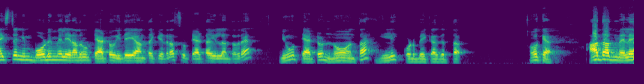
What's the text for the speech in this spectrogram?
ನೆಕ್ಸ್ಟ್ ನಿಮ್ಮ ಬಾಡಿ ಮೇಲೆ ಏನಾದರೂ ಟ್ಯಾಟೋ ಇದೆಯಾ ಅಂತ ಕೇಳಿದ್ರೆ ಸೊ ಟ್ಯಾಟೋ ಇಲ್ಲ ಅಂತಂದ್ರೆ, ನೀವು ಟ್ಯಾಟೋ ನೋ ಅಂತ ಇಲ್ಲಿ ಕೊಡಬೇಕಾಗುತ್ತೆ. ಓಕೆ ಅದಾದ್ಮೇಲೆ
